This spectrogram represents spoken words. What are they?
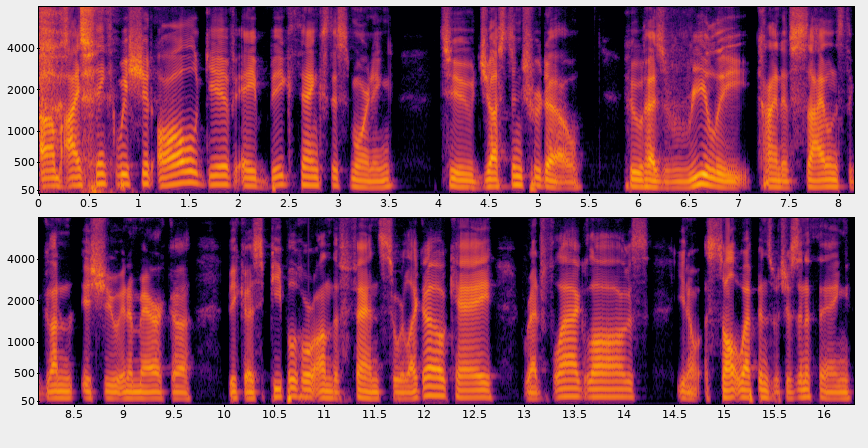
Um, I think we should all give a big thanks this morning to Justin Trudeau, who has really kind of silenced the gun issue in America because people who are on the fence who are like, oh, okay, red flag laws, you know, assault weapons, which isn't a thing.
